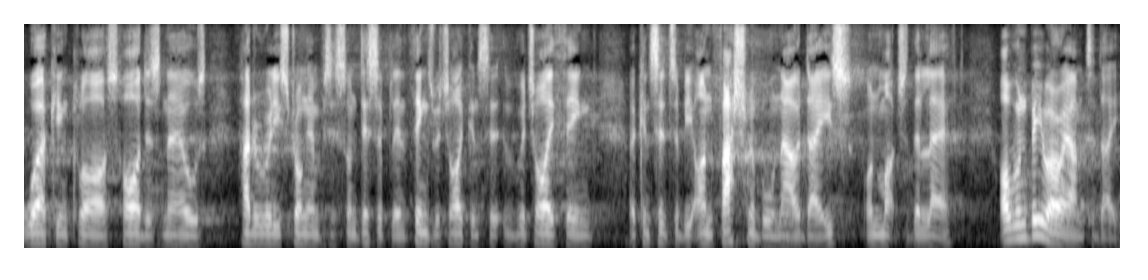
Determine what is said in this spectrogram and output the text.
working class, hard as nails, had a really strong emphasis on discipline, things which I, which I think are considered to be unfashionable nowadays on much of the left, I wouldn't be where I am today.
